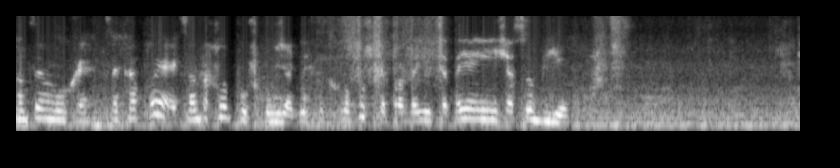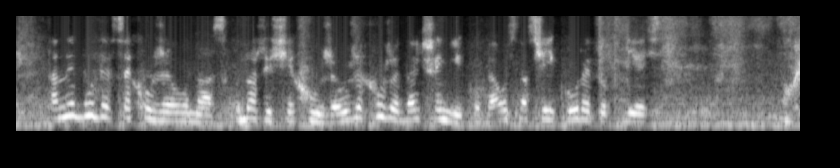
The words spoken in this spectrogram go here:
А це мухи, це капець, треба хлопушку взяти. У них тут хлопушки продаються, та я її зараз уб'ю. Та не буде все хуже у нас. Куди ж ще хуже? Уже хуже далі нікуди. Ось у нас ще й кури тут є. Ой,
